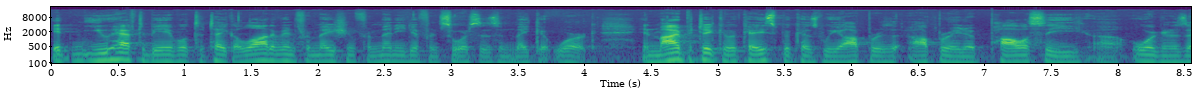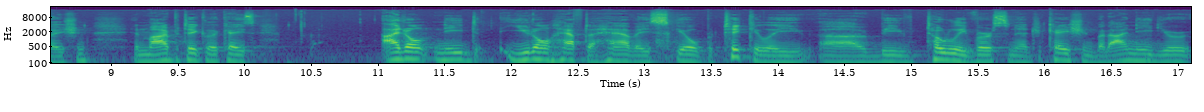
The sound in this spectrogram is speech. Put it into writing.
it, you have to be able to take a lot of information from many different sources and make it work. In my particular case, because we oper- operate a policy uh, organization, in my particular case, I don't need, you don't have to have a skill particularly uh, be totally versed in education, but I need, your,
